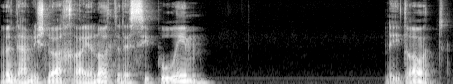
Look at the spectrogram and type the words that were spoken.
וגם לשלוח רעיונות לסיפורים. להתראות.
